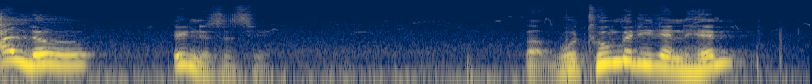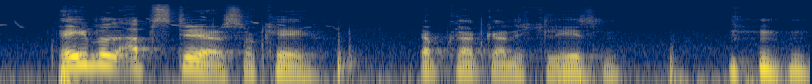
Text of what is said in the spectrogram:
Hallo! Schön ist es hier. So, wo tun wir die denn hin? Table upstairs, okay. Ich habe gerade gar nicht gelesen.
